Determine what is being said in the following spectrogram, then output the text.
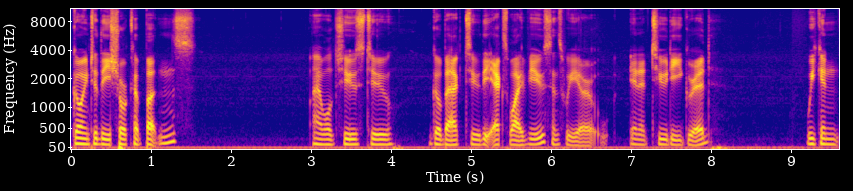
Going to the shortcut buttons, I will choose to go back to the XY view since we are in a 2D grid. We can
